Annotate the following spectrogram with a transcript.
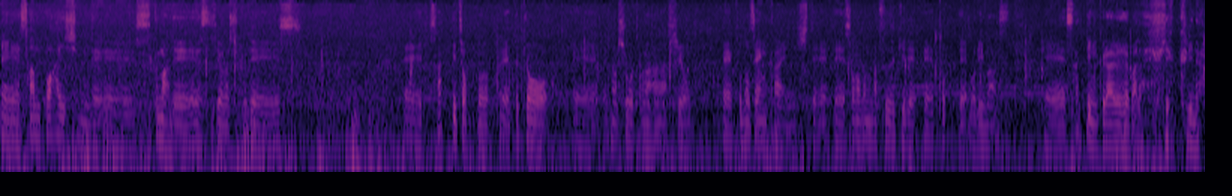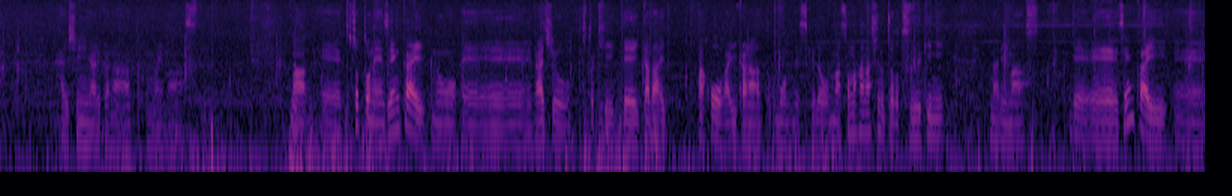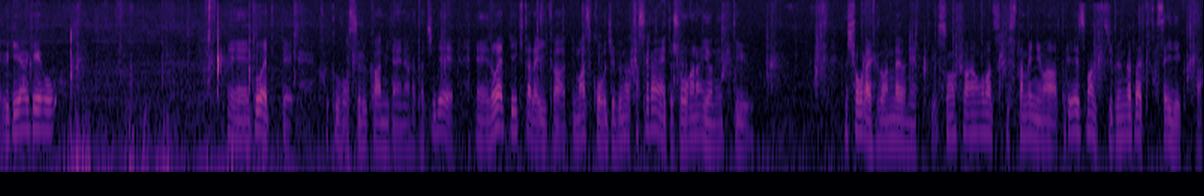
えー、散歩配信です。くまです。よろしくです。えーと、さっきちょっと,、えーと、今日、えー、の仕事の話を、えー、この前回にして、えそのまま続きで、え撮っております、えさっきに比べればだいぶゆっくりな 配信になるかなと思います。まあえーと、ちょっとね前回の、えラジオをちょっと聞いていただいた方がいいかなと思うんですけど、まあ、その話のちょっと続きになります。で、えー、前回、えー、売上を、えー、どうやって確保するかみたいな形で、えどうやって生きたらいいかってまずこう自分が稼がないとしょうがないよねっていう。将来不安だよねっていう。その不安をまず消すためにはとりあえずまず自分がどうやって稼いでいくか、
